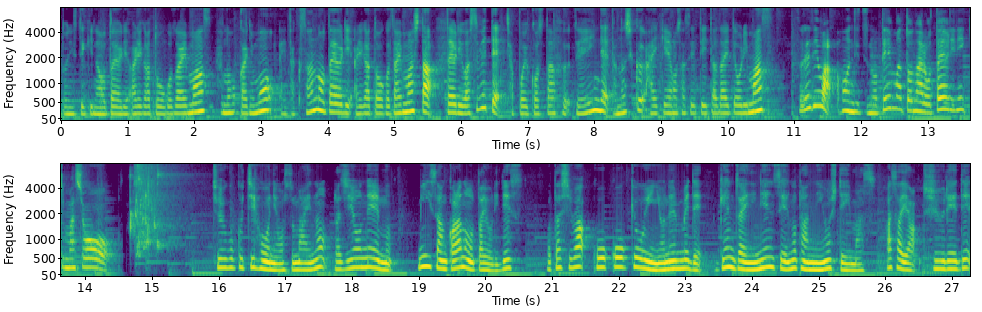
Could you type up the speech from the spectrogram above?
当に素敵なお便りありがとうございます。その他にも、えーたくさんのお便りありがとうございました。お便りはすべてチャポイコスタッフ全員で楽しく拝見をさせていただいております。それでは本日のテーマとなるお便りに行きましょう。中国地方にお住まいのラジオネームみーさんからのお便りです。私は高校教員4年目で現在2年生の担任をしています。朝や修例で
